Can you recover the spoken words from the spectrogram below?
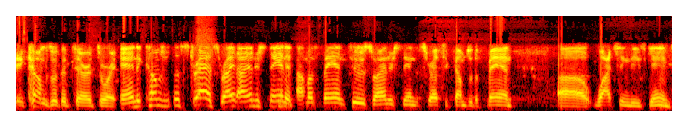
it comes with the territory, and it comes with the stress, right? I understand it. I'm a fan too, so I understand the stress that comes with a fan uh, watching these games.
